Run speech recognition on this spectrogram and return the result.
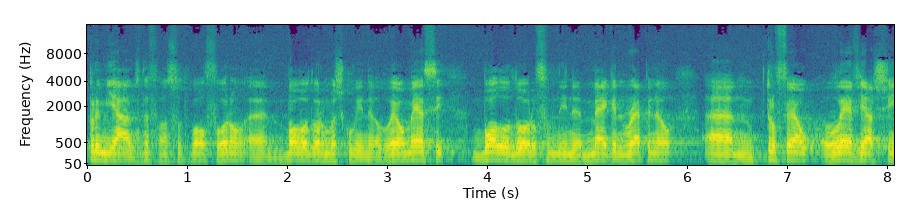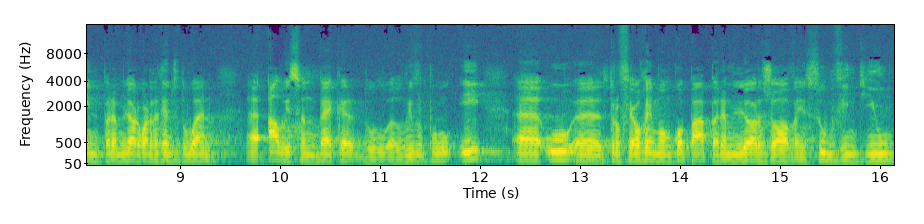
premiados da France Football foram bola de ouro masculina Leo Messi, bola de ouro feminina Megan Rapinoe, um, troféu Levi Yashin para melhor guarda-redes do ano uh, Alison Becker, do uh, Liverpool, e uh, o uh, troféu Raymond Copá para melhor jovem sub-21, uh,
